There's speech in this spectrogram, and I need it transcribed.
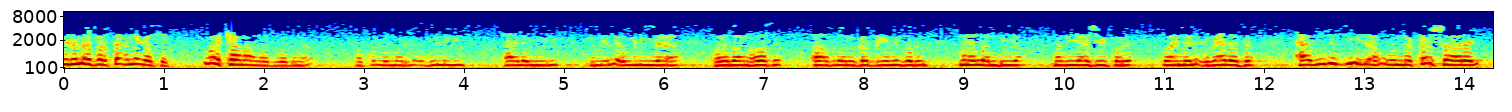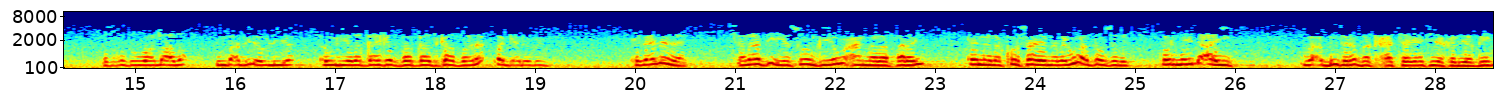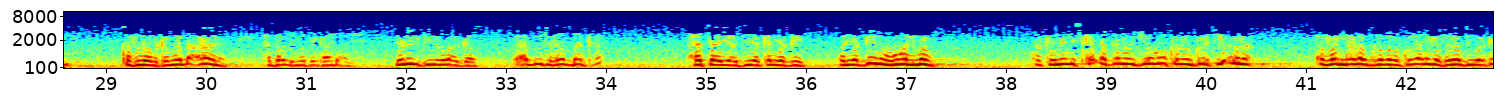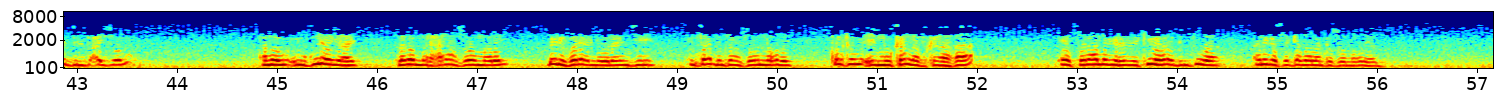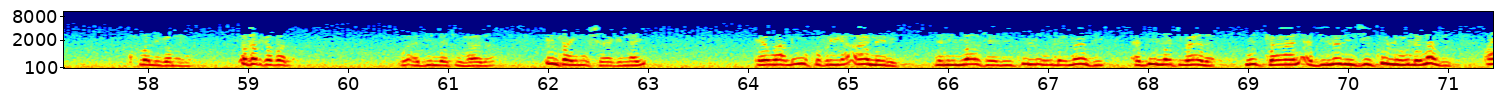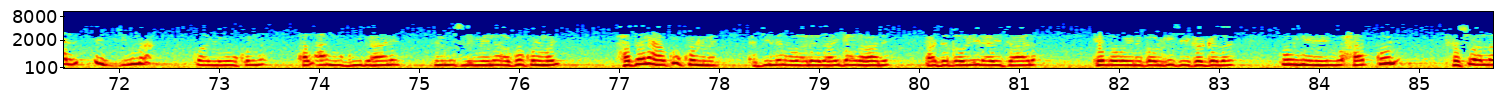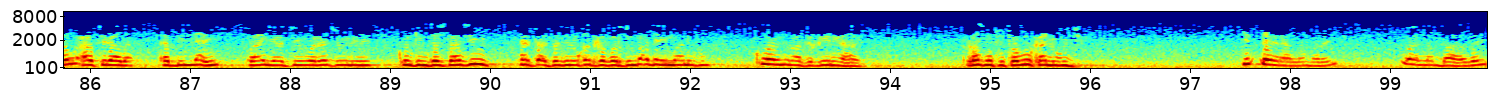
idan afarta annagase warkaanaan wadwadna wa kullu man ruux kulligii qaala yihi ina alawliyaa qoladaan hoose afdalu ka qiimi badan min alambiyaa nabiyaashii kore wa ana alcibaadata caabudidii ilaah uuna kor saaray tasqudu waa dhacda min bacdi alawliyaa awliyada qaarkeed faqad kafara waa gaaloobay cibaadada salaada iyo soonka iyo waxaa nala faray ee nala kor adoonsaday hormay dhacayin wacbud rabbaka xataa yaatiyaka alyaqiin qof nool kama dhacaana haddaad dhimatay kaa dhacaysa daliilkiina waa kaas wacbud rabbaka xataa yaatiyaka alyaqiin walyaqiinu huwa almowt marka nin iska dhaqanoo joogo kaloon kortii cuna afar naalood qabaa kule aniga salaadii waa ka dulbaxay sooma ama wuxuu ku leeyahay laba marxalaan soo maray beri horaa noolaan jiray intaa dhintaan soo noqday kolka wixii mukalafka ahaa ee salaad laga rabay kii hore dhintuha aniga se gadaalan ka soo noqday hadda waxba ligama rabo faqad kafara wa adilatu haada intaynu sheegnay ee waa lagu kufriya aan idhi daliilyaalkeedii kulluhu dhammaantii adilatu haada midkaan adiladiisii kulluhu dhammaantii alijmaac waa lagu kulmay alcaamu guud ahaaneed lilmuslimiina ha ku kulmay haddana ha ku kulmay adilana waa leedahay gaar ahaaneed bacda qowli ilaahi tacaala eebaweyne qowlkiisii ka gadaa uu yihi waxaad qul rasuul allah waxaad tidhahdaa abillaahi wa aayaatihi wa rasuulihi kuntum tastahsiin laa tactadilu qad kafartum bacda iimaanikum kuwaan munaafiqiini ahay raswatu tabuukaa lagu jiro jid dheeraa la maray waa la baahday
